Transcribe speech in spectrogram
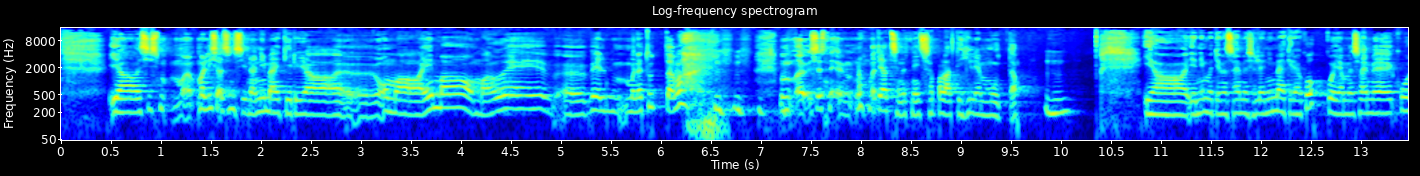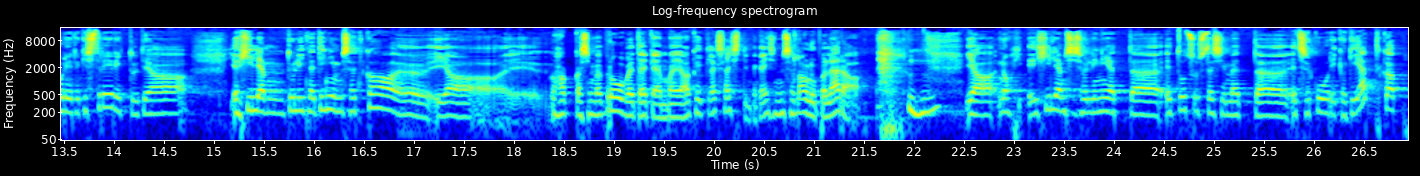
ja siis ma, ma lisasin sinna nimekirja oma ema, oma õe, veel mõne tuttava sest noh, ma teadsin, et neid saab alati hiljem muuta mm. -hmm ja, ja niimoodi me saime selle nimekirja kokku ja me saime koori registreeritud ja ja hiljem tulid need inimesed ka ja hakkasime proove tegema ja kõik läks hästi, me käisime seal laulupeol ära mm. -hmm. ja noh, hiljem siis oli nii, et, et otsustasime, et, et see koor ikkagi jätkab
